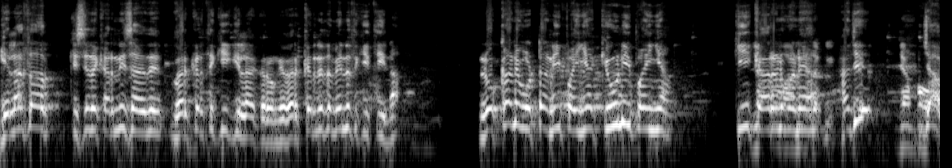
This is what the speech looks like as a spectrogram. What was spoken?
ਗਿਲਾ ਤਾਂ ਕਿਸੇ ਤੇ ਕਰ ਨਹੀਂ ਸਕਦੇ ਵਰਕਰ ਤੇ ਕੀ ਗਿਲਾ ਕਰੋਗੇ ਵਰਕਰ ਨੇ ਤਾਂ ਮਿਹਨਤ ਕੀਤੀ ਨਾ ਲੋਕਾਂ ਨੇ ਵੋਟਾਂ ਨਹੀਂ ਪਾਈਆਂ ਕਿਉਂ ਨਹੀਂ ਪਾਈਆਂ ਕੀ ਕਾਰਨ ਬਣਿਆ। ਹਾਂਜੀ ਜਾਂ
